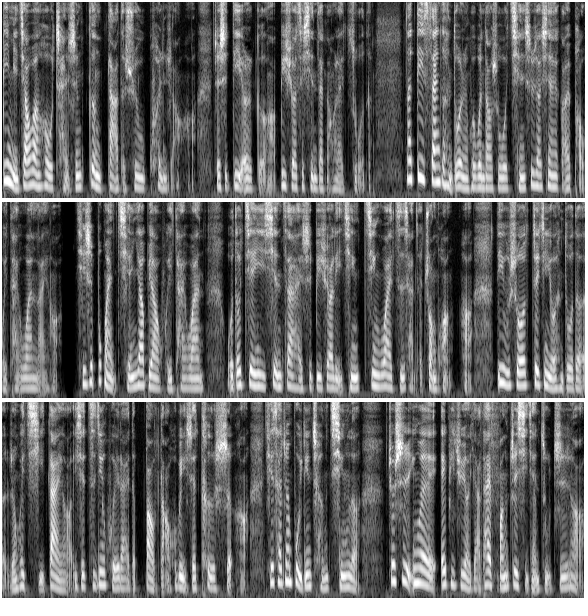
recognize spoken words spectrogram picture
避免交换后产生更大的税务困扰哈，这是第二个哈，必须要在现在赶快来做的。那第三个，很多人会问到说，我钱是不是要现在赶快跑回台湾来哈？其实不管钱要不要回台湾，我都建议现在还是必须要理清境外资产的状况哈。例如说，最近有很多的人会期待啊，一些资金回来的报道会不会有一些特赦哈？其实财政部已经澄清了，就是因为 APG 啊，亚太防治洗钱组织啊，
